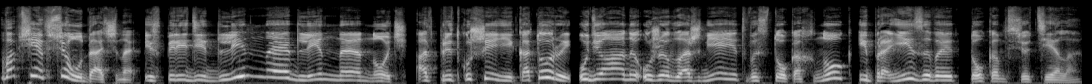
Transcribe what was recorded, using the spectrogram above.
Вообще все удачно, и впереди длинная-длинная ночь, от предвкушений которой у Дианы уже влажнеет в истоках ног и пронизывает током все тело.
